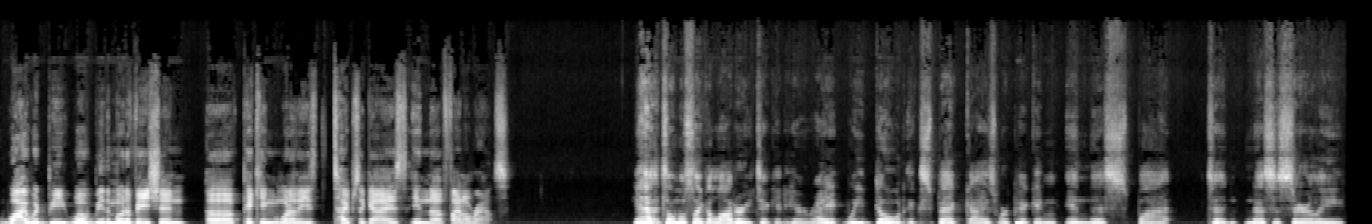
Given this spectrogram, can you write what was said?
why would be what would be the motivation of picking one of these types of guys in the final rounds? Yeah, it's almost like a lottery ticket here, right? We don't expect guys we're picking in this spot to necessarily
